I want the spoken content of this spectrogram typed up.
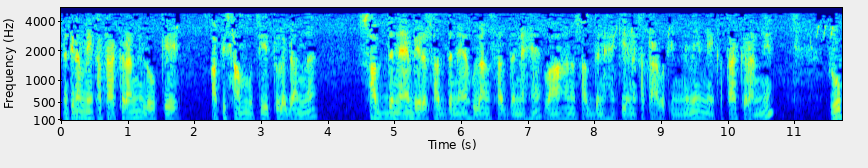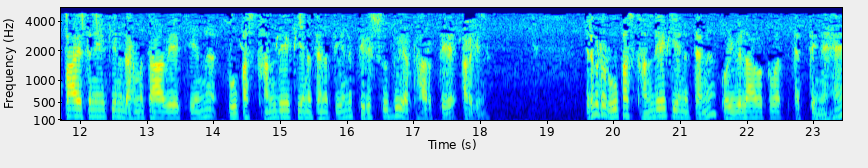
නැතිනම් මේ කතා කරන්නේ ලෝකේ අපි සම්මුතිය තුල ගන්න ශබ්ද නැහැ, බෙර ශබ්ද නැහැ, හුලං ශබ්ද නැහැ, වාහන ශබ්ද නැහැ කියන කතාවකින් නෙමෙයි මේ කතා කරන්නේ. රූපායතනය කියන ධර්මතාවය කියන රූපස්කන්ධය කියන තැන තියෙන පිරිසුදු යථාර්ථය අරගෙන. එතකොට රූපස්කන්ධය කියන තැන කොයි වෙලාවකවත් ඇත්තේ නැහැ.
